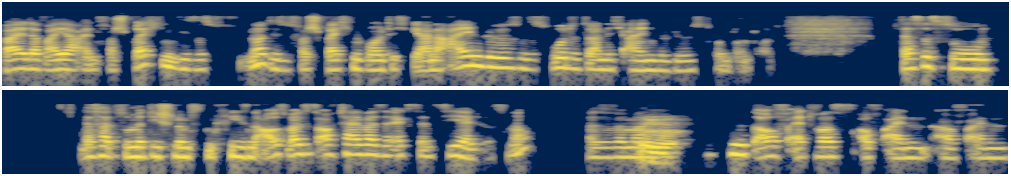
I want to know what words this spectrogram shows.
weil da war ja ein Versprechen. Dieses, ne, dieses Versprechen wollte ich gerne einlösen. Das wurde dann nicht eingelöst und, und, und. Das ist so, das hat somit die schlimmsten Krisen aus, weil es auch teilweise existenziell ist. Ne? Also wenn man mhm. auf etwas, auf einen, auf einen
